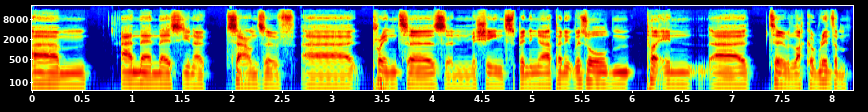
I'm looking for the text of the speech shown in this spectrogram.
Um, and then there's you know sounds of uh, printers and machines spinning up, and it was all put in uh, to like a rhythm.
